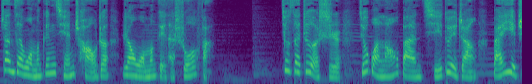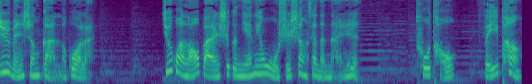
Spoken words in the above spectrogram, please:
站在我们跟前，吵着让我们给他说法。就在这时，酒馆老板齐队长白一之闻声赶了过来。酒馆老板是个年龄五十上下的男人，秃头。肥胖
